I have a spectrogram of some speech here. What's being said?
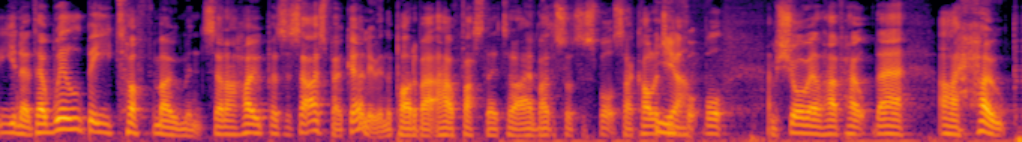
you know, there will be tough moments, and I hope, as I said, I spoke earlier in the pod about how fascinated I am by the sort of sports psychology Yeah. of football. I'm sure he'll have help there. I hope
